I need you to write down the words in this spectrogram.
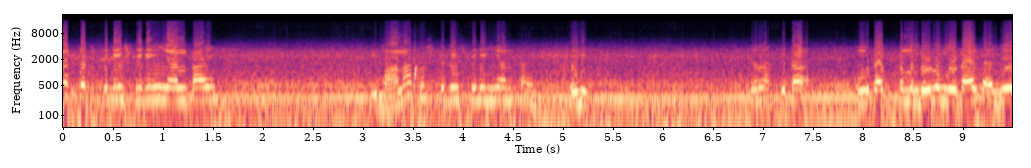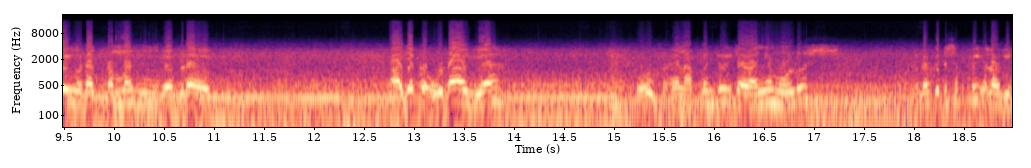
enak buat speeding speeding nyantai. Di mana tuh speeding speeding nyantai? Cuy. Yalah kita ngudak temen dulu ngudak aja ngudak temen geblek. Aja ke udah ya. Uh enak pun cuy. Jalannya mulus. Udah gitu sepi lagi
